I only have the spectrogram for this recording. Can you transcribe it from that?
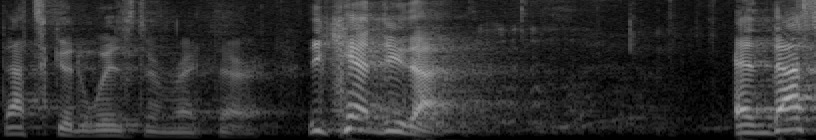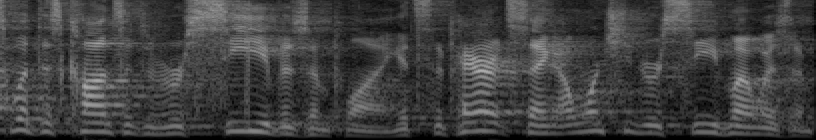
that's good wisdom right there. You can't do that. And that's what this concept of receive is implying. It's the parent saying, I want you to receive my wisdom.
